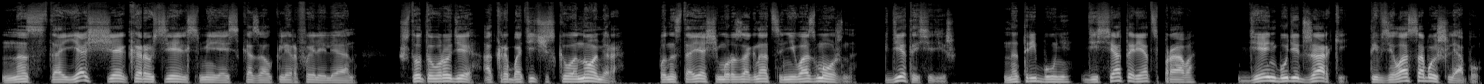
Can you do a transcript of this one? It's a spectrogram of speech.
«Настоящая карусель», — смеясь сказал Клерфе Лилиан. «Что-то вроде акробатического номера. По-настоящему разогнаться невозможно. Где ты сидишь?» «На трибуне. Десятый ряд справа». «День будет жаркий. Ты взяла с собой шляпу?»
